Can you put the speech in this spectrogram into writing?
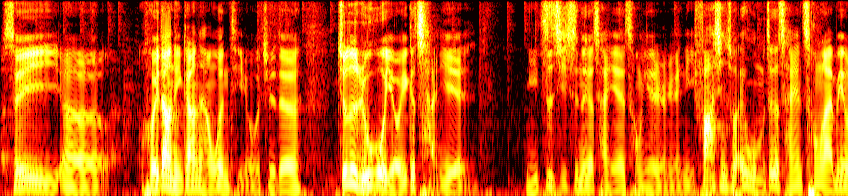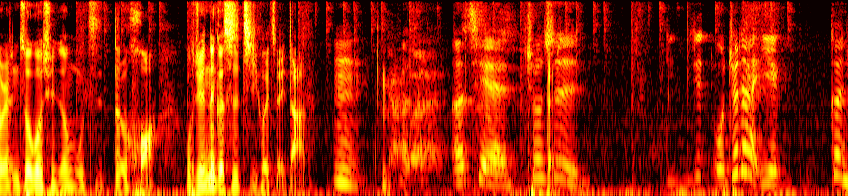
所以呃，回到你刚刚讲的问题，我觉得就是如果有一个产业，你自己是那个产业的从业人员，你发现说，哎、我们这个产业从来没有人做过群众募资的话，我觉得那个是机会最大的。嗯，而且就是，我觉得也更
